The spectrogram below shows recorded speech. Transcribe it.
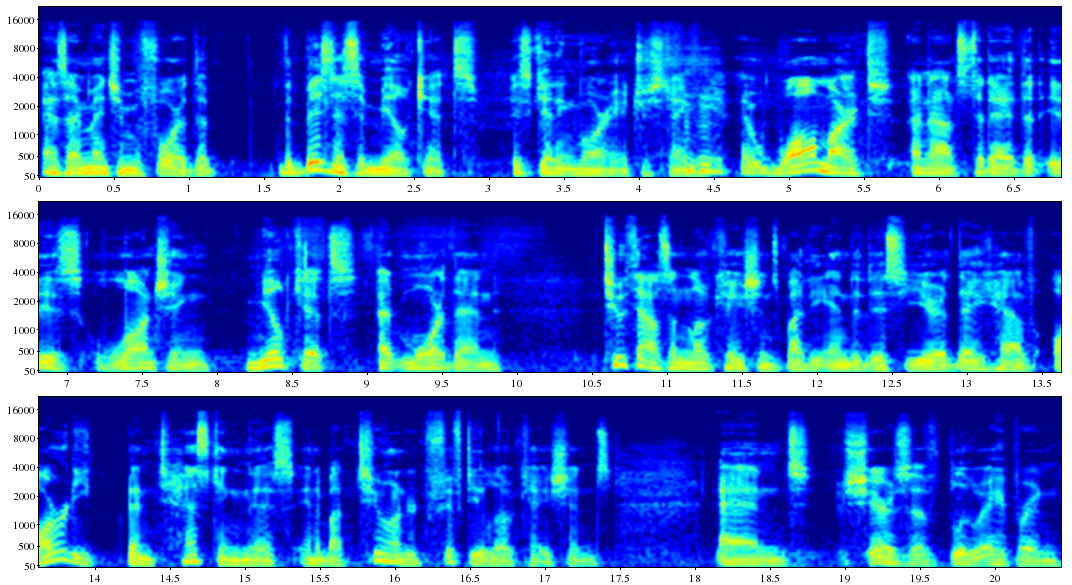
As I mentioned before, the the business of meal kits is getting more interesting. Uh, Walmart announced today that it is launching meal kits at more than 2,000 locations by the end of this year. They have already been testing this in about 250 locations, and shares of Blue Apron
